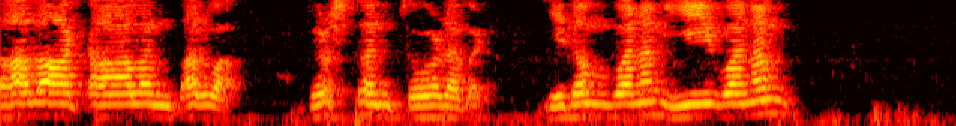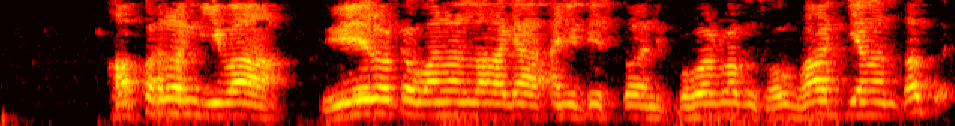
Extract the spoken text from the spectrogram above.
చాలా కాలం తర్వాత దృష్టం చూడబడి. ఇదం వనం ఈ వనం అపరం ఇవ వేరొక వనంలాగా అనిపిస్తోంది. పూర్వపు సౌభాగ్యమంతా పోయి.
